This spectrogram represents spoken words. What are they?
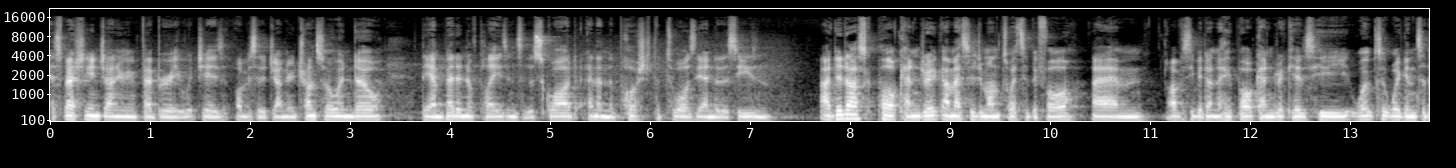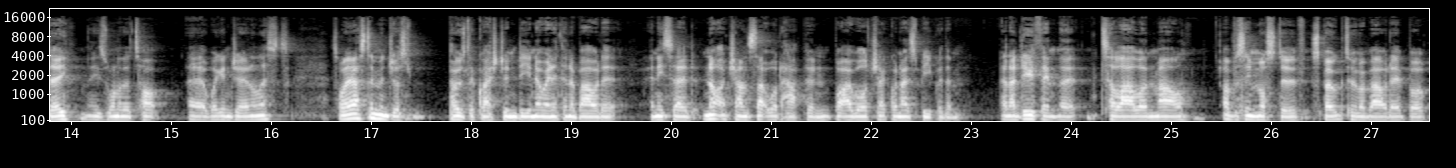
especially in January and February, which is obviously the January transfer window, the embedding of players into the squad, and then the push for towards the end of the season. I did ask Paul Kendrick. I messaged him on Twitter before. Um, obviously, we don't know who Paul Kendrick is. He works at Wigan today. He's one of the top uh, Wigan journalists. So I asked him and just posed the question, "Do you know anything about it?" And he said, "Not a chance that would happen, but I will check when I speak with him." And I do think that Talal and Mal obviously must have spoke to him about it, but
